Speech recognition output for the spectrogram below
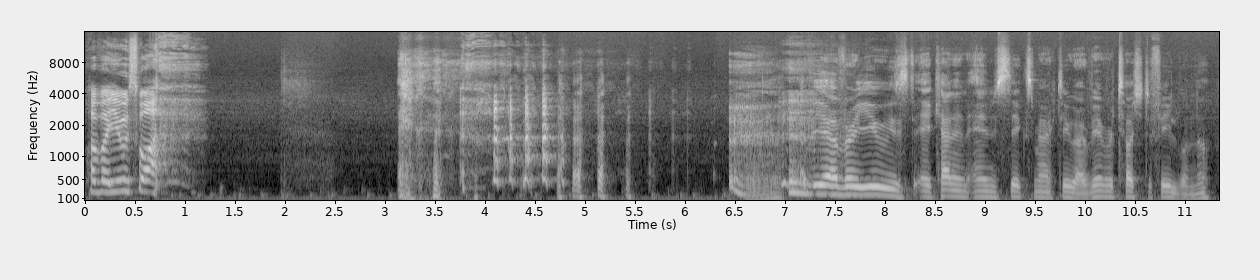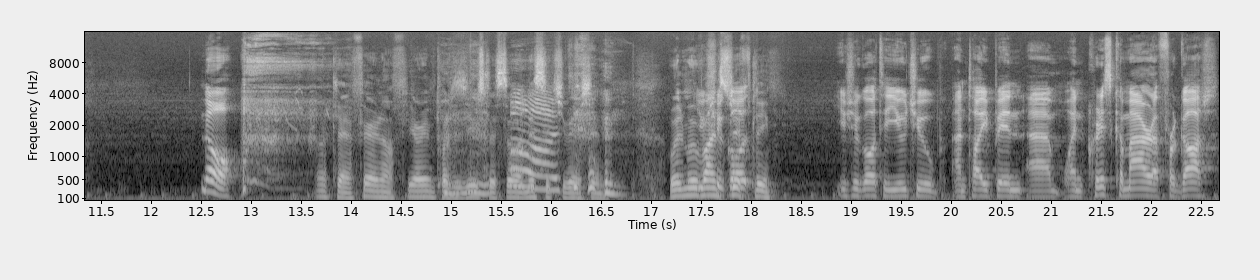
what about you, Swat? Have you ever used a Canon M6 Mark II? Have you ever touched a field one? No. No. Okay, fair enough. Your input is useless. So in this Oh, situation, we'll move You on should go- swiftly. You should go to YouTube and type in um, when Chris Kamara forgot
